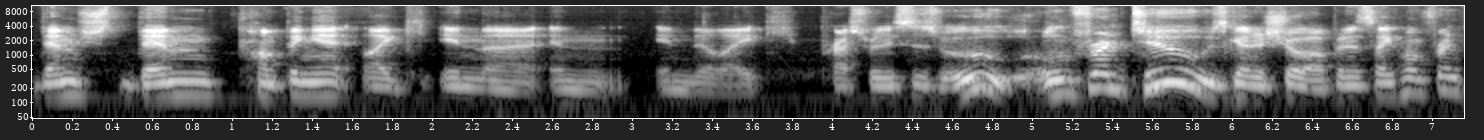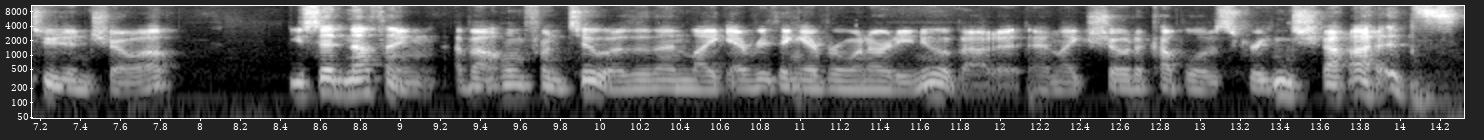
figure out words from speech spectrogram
them them pumping it like in the in in the like press releases. Ooh, Homefront Two is going to show up, and it's like Homefront Two didn't show up. You said nothing about Homefront Two other than like everything everyone already knew about it, and like showed a couple of screenshots,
